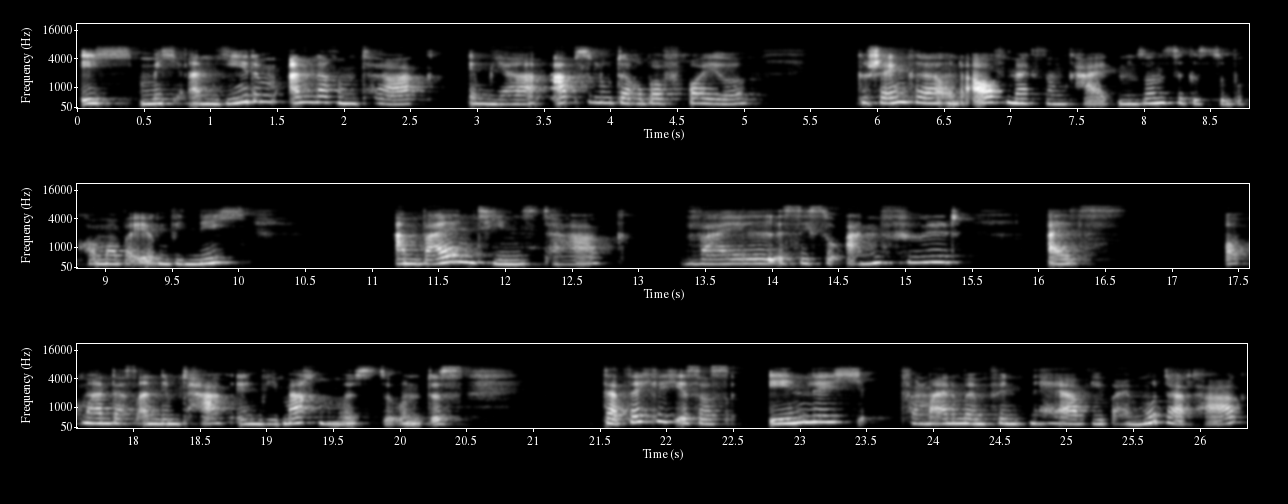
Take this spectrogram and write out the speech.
ich mich an jedem anderen Tag im Jahr absolut darüber freue, Geschenke und Aufmerksamkeiten und sonstiges zu bekommen, aber irgendwie nicht am Valentinstag, weil es sich so anfühlt, als ob man das an dem Tag irgendwie machen müsste. Und es tatsächlich ist das ähnlich von meinem Empfinden her wie beim Muttertag,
